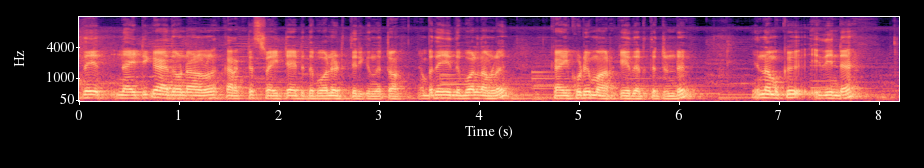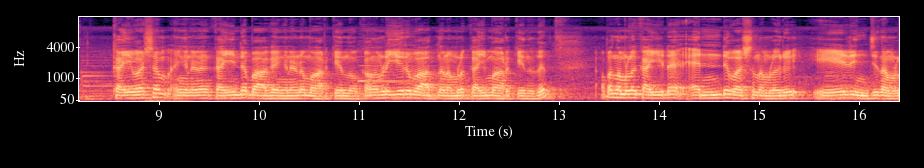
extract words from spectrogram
ഇത് നൈറ്റിക്ക് ആയതുകൊണ്ടാണ് നമ്മൾ കറക്റ്റ് സ്ട്രൈറ്റ് ആയിട്ട് ഇതുപോലെ എടുത്തിരിക്കുന്നത് കേട്ടോ അപ്പോൾ ഇത് ഇതുപോലെ നമ്മൾ കൈക്കൂടി മാർക്ക് ചെയ്തെടുത്തിട്ടുണ്ട്. ഇനി നമുക്ക് ഇതിന്റെ കൈവശം എങ്ങനെയാണ് കൈയിന്റെ ഭാഗം എങ്ങനെയാണ് മാർക്ക് ചെയ്ത് നോക്കാം. നമ്മൾ ഈ ഒരു ഭാഗത്താണ് നമ്മൾ കൈ മാർക്ക് ചെയ്യുന്നത്. അപ്പോൾ നമ്മൾ കൈയുടെ എൻഡ് വശം നമ്മളൊരു ഏഴ് ഇഞ്ച് നമ്മൾ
